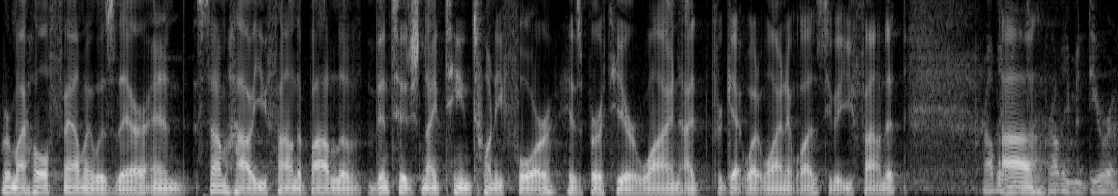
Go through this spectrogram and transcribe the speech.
where my whole family was there, and somehow you found a bottle of vintage 1924, his birth year wine. I forget what wine it was, but you found it. Probably, Uh, probably Madeira.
